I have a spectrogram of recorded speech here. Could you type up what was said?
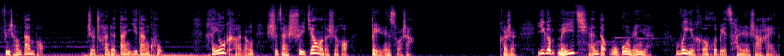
非常单薄，只穿着单衣单裤，很有可能是在睡觉的时候被人所杀。可是，一个没钱的务工人员。为何会被残忍杀害呢？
